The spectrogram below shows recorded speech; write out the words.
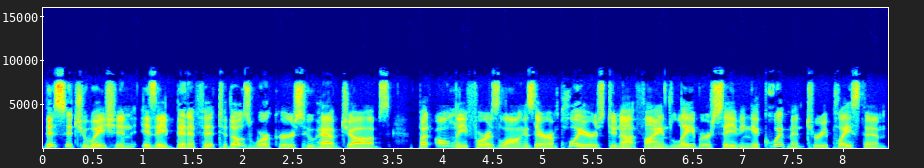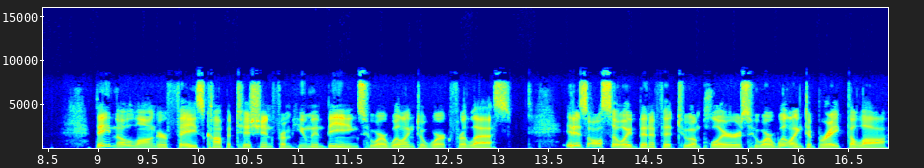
This situation is a benefit to those workers who have jobs, but only for as long as their employers do not find labor saving equipment to replace them. They no longer face competition from human beings who are willing to work for less. It is also a benefit to employers who are willing to break the law.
